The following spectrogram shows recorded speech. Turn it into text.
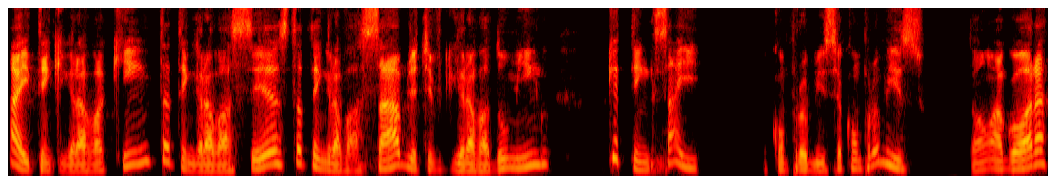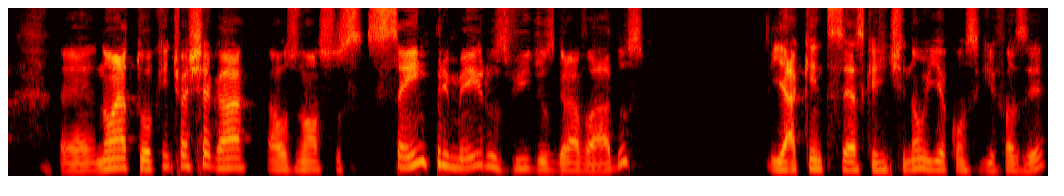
Aí tem que gravar quinta, tem que gravar sexta, tem que gravar sábado, já tive que gravar domingo, porque tem que sair. Compromisso é compromisso. Então agora, é, não é à toa que a gente vai chegar aos nossos 100 primeiros vídeos gravados. E há quem dissesse que a gente não ia conseguir fazer.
